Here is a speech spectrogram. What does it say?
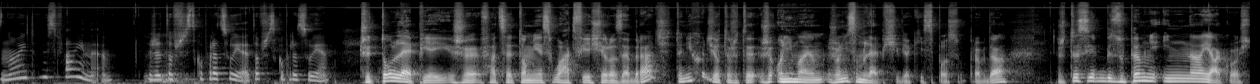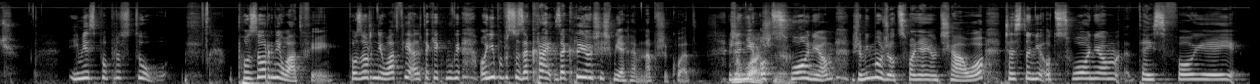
No i to jest fajne, że to wszystko pracuje, to wszystko pracuje. Czy to lepiej, że facetom jest łatwiej się rozebrać? To nie chodzi o to, że, te, że oni mają, że oni są lepsi w jakiś sposób, prawda? Że to jest jakby zupełnie inna jakość. Im jest po prostu pozornie łatwiej. Pozornie łatwiej, ale tak jak mówię, oni po prostu zakra- zakryją się śmiechem na przykład. Że No nie właśnie. odsłonią, że mimo, że odsłaniają ciało, często nie odsłonią tej swojej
